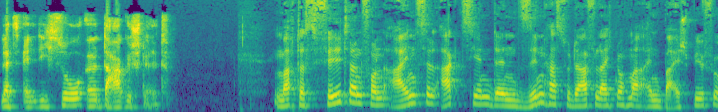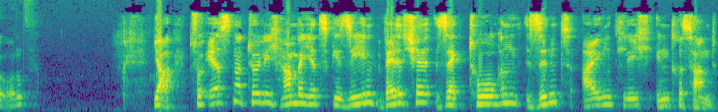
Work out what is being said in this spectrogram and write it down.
letztendlich so äh, dargestellt. Macht das Filtern von Einzelaktien denn Sinn? Hast du da vielleicht noch mal ein Beispiel für uns? Ja, zuerst natürlich haben wir jetzt gesehen, welche Sektoren sind eigentlich interessant.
